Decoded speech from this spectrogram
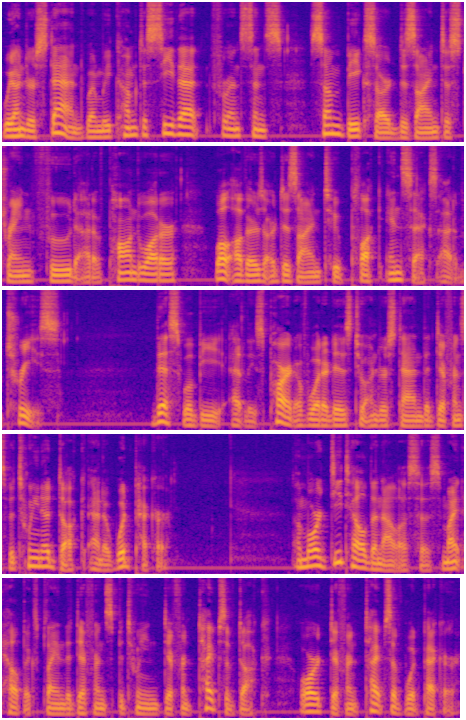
We understand when we come to see that, for instance, some beaks are designed to strain food out of pond water, while others are designed to pluck insects out of trees. This will be at least part of what it is to understand the difference between a duck and a woodpecker. A more detailed analysis might help explain the difference between different types of duck or different types of woodpecker.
